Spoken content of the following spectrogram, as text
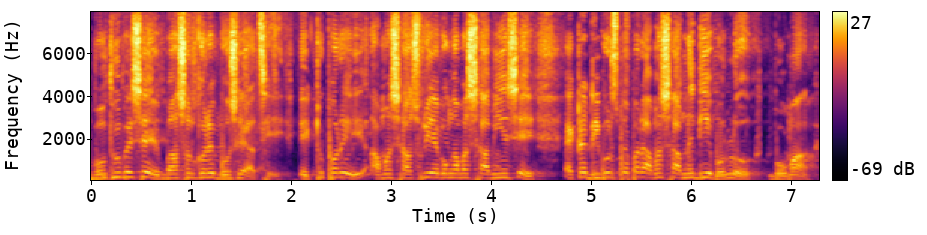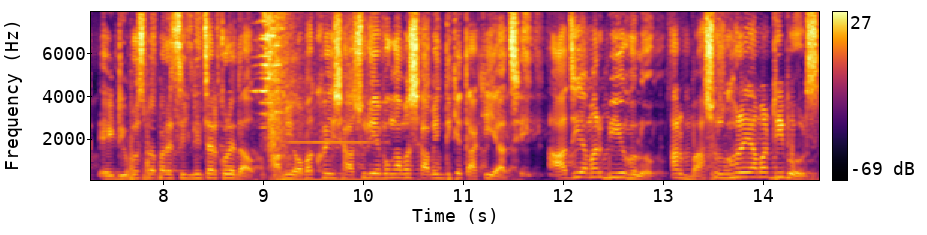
বধূ বেশে বাসর ঘরে বসে আছি। একটু পরেই আমার শাশুড়ি এবং আমার স্বামী এসে একটা ডিভোর্স পেপার আমার সামনে দিয়ে বলল, বোমা, এই ডিভোর্স পেপারে সিগনেচার করে দাও। আমি অবাক হয়ে শাশুড়ি এবং আমার স্বামীর দিকে তাকিয়ে আছি। আজই আমার বিয়ে হলো। আর বাসর ঘরে আমার ডিভোর্স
